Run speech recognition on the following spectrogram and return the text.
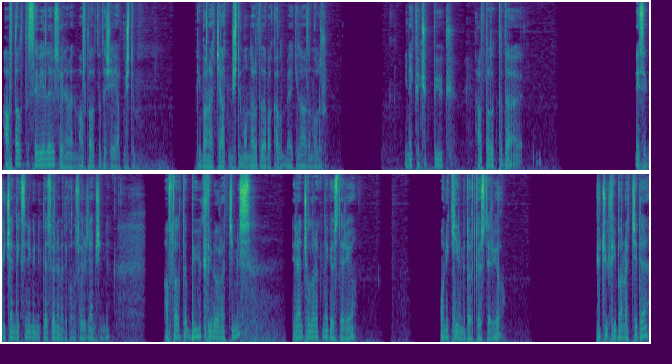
Haftalıkta seviyeleri söylemedim. Haftalıkta da şey yapmıştım. Fibonacci atmıştım. Onlara da, da bakalım. Belki lazım olur. Yine küçük büyük. Haftalıkta da neyse güç endeksini günlükte söylemedik. Onu söyleyeceğim şimdi. Haftalıkta büyük Fibonacci'miz direnç olarak ne gösteriyor? 12.24 gösteriyor. Küçük Fibonacci'de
